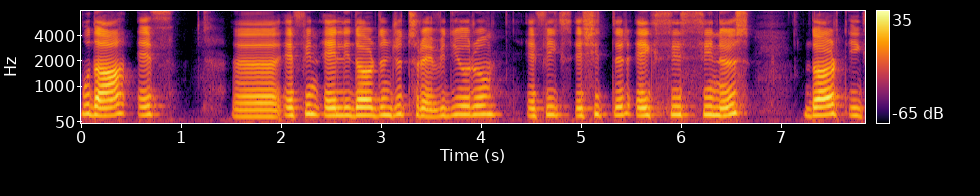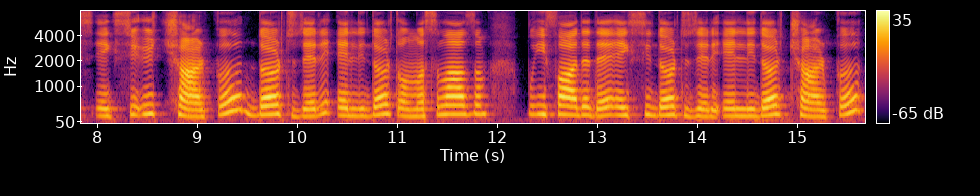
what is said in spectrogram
Bu da f e, f'in 54. türevi diyorum. fx eşittir. Eksi sinüs 4x eksi 3 çarpı 4 üzeri 54 olması lazım. Bu ifade de eksi 4 üzeri 54 çarpı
